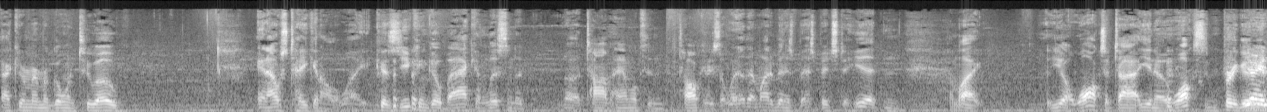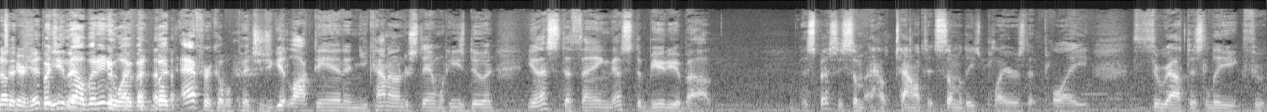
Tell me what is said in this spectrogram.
I can remember going 2-0, and I was taken all the way because you can go back and listen to uh, Tom Hamilton talking. He's like, "Well, that might have been his best pitch to hit," and I'm like. You know, walks a tie. You know, walks pretty good. You ain't up too. here but you either. know, but anyway, but but after a couple pitches, you get locked in and you kind of understand what he's doing. You know, that's the thing. That's the beauty about, especially some how talented some of these players that play throughout this league through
